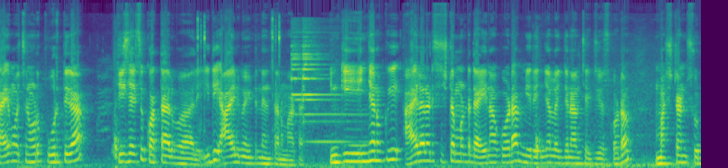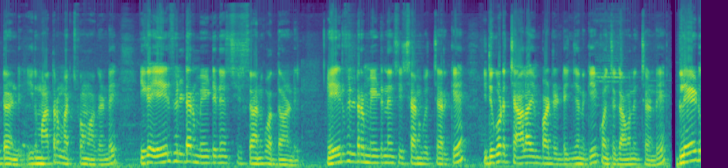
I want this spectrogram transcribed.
టైం వచ్చినప్పుడు పూర్తిగా తీసేసి కొత్త ఆయిల్ పోయాలి. ఇది ఆయిల్ మెయింటెనెన్స్ అనమాట ఇంక ఈ ఇంజన్కి ఆయిల్ అలర్ట్ సిస్టమ్ ఉంటుంది. అయినా కూడా మీరు ఇంజన్లో ఇంజన్ ఆయిల్ చెక్ చేసుకోవడం మస్ట్ అండ్ షుడ్ అండి. ఇది మాత్రం మర్చిపోమాకండి. ఇక ఎయిర్ ఫిల్టర్ మెయింటెనెన్స్ సిస్టానికి వద్దామండి. ఎయిర్ ఫిల్టర్ మెయింటెనెన్స్ సిస్టానికి వచ్చరికి ఇది కూడా చాలా ఇంపార్టెంట్ ఇంజన్కి కొంచెం గమనించండి. బ్లేడ్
